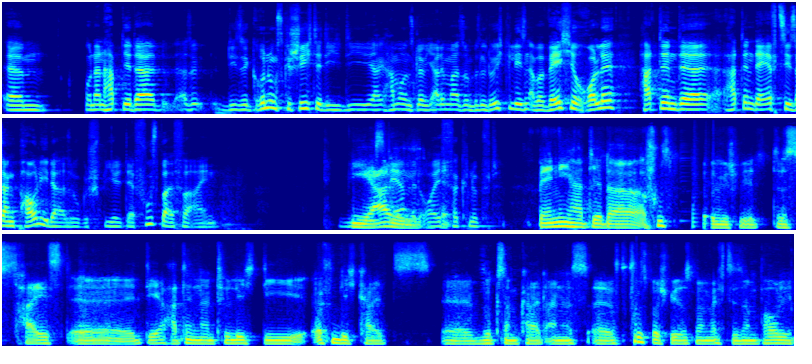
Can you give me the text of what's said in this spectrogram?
Ähm, und dann habt ihr da, also diese Gründungsgeschichte, die, die haben wir uns, glaube ich, alle mal so ein bisschen durchgelesen. Aber welche Rolle hat denn der, hat denn der FC St. Pauli da so gespielt, der Fußballverein? Wie Ja, ist der mit euch verknüpft? Benny hat ja da Fußball gespielt. Das heißt, äh, der hatte natürlich die Öffentlichkeitswirksamkeit äh, eines äh, Fußballspielers beim FC St. Pauli.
